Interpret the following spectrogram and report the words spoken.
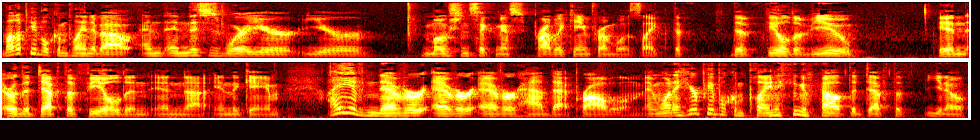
lot of people complain about and, and this is where your your motion sickness probably came from was like the the field of view in or the depth of field in in uh, in the game. I have never ever ever had that problem. And when I hear people complaining about the depth of you know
